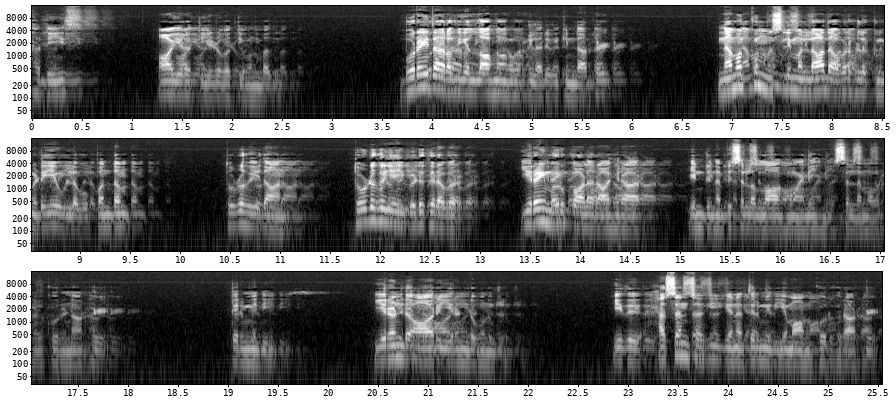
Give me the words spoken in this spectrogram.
ஹதீஸ் ஆயிரத்தி எழுபத்தி ஒன்பது. புரைதா ரதி அல்லாஹும் அவர்கள் அறிவிக்கின்றார்கள் நமக்கும் முஸ்லிம் அல்லாத அவர்களுக்கும் இடையே உள்ள ஒப்பந்தம் தொழுகைதான். தொழுகையை விடுகிறவர் இறை மறுப்பாளர் ஆகிறார் என்று நபி சொல்லாஹும் அலி வசல்லம் அவர்கள் கூறினார்கள். திருமிதி இரண்டு ஆறு இரண்டு ஒன்று. இது ஹசன் சஹி என திருமிதியமாம் கூறுகிறார்கள்.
